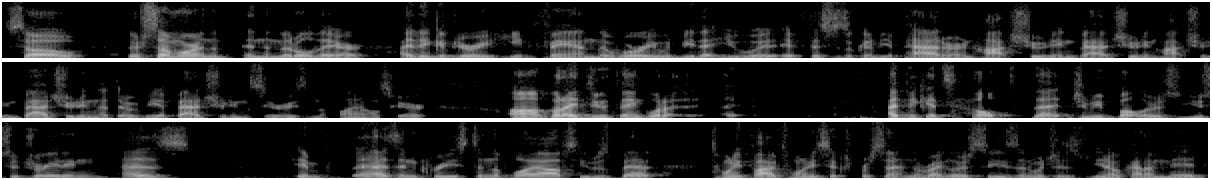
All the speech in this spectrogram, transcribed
So they're somewhere in the in the middle there. I think if you're a Heat fan, the worry would be that you would, if this is going to be a pattern, hot shooting, bad shooting, hot shooting, bad shooting, that there would be a bad shooting series in the finals here. Uh, but I do think what I, I think it's helped that Jimmy Butler's usage rating has imp- has increased in the playoffs. He was about 25, 26% in the regular season, which is, you know, kind of mid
